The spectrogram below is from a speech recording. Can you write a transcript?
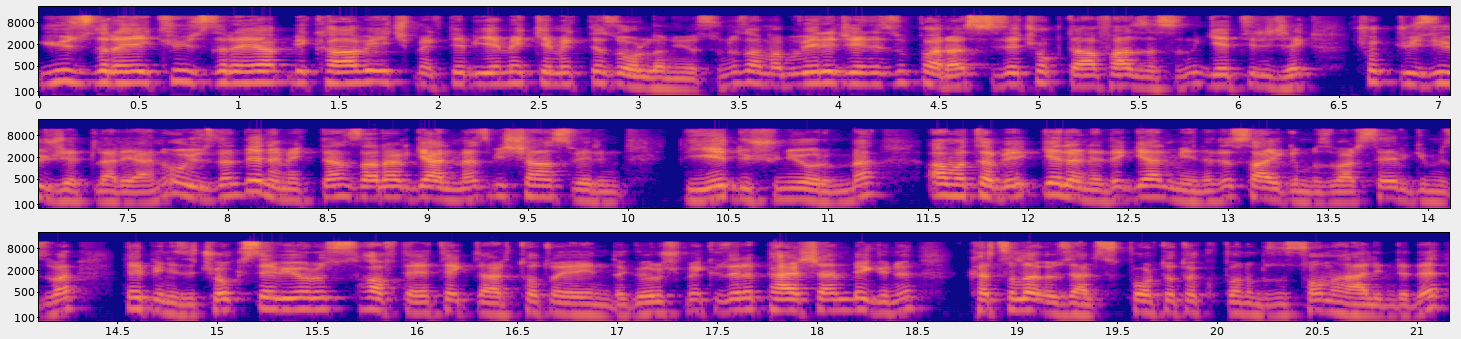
100 liraya 200 liraya bir kahve içmekte bir yemek yemekte zorlanıyorsunuz ama bu vereceğiniz bu para size çok daha fazlasını getirecek. Çok cüzi ücretler yani. O yüzden denemekten zarar gelmez. Bir şans verin diye düşünüyorum ben. Ama tabii gelene de gelmeyene de saygımız var, sevgimiz var. Hepinizi çok seviyoruz. Haftaya tekrar Toto yayında görüşmek üzere. Perşembe günü katıla özel Spor Toto kuponumuzun son halinde de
